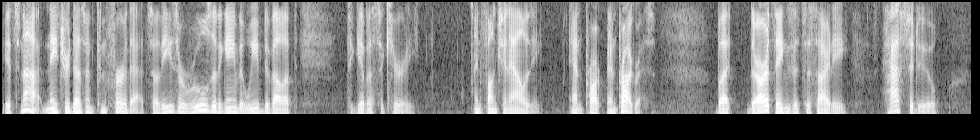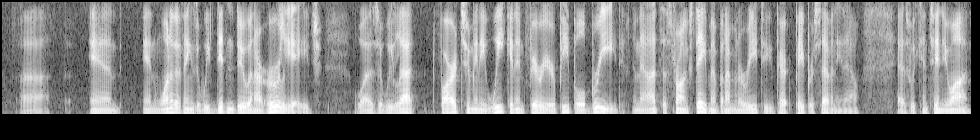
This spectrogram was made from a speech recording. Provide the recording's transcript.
it's not. Nature doesn't confer that. So these are rules of the game that we've developed to give us security and functionality and pro- and progress. But there are things that society has to do, uh, and and one of the things that we didn't do in our early age was that we let far too many weak and inferior people breed. And now that's a strong statement, but I'm going to read to you paper 70 now as we continue on.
